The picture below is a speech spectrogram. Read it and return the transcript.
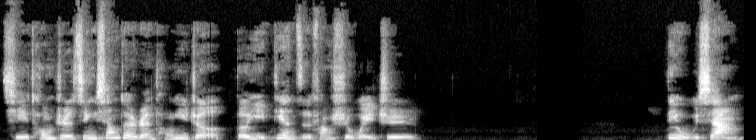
其通知经相对人同意者，得以电子方式为之。第五项，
